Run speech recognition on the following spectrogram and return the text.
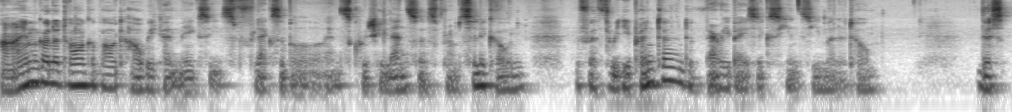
I'm going to talk about how we can make these flexible and squishy lenses from silicone with a 3D printer and a very basic CNC mill at home. This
